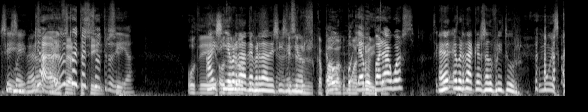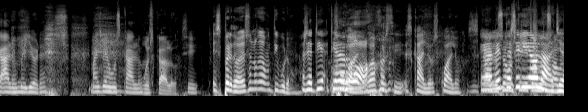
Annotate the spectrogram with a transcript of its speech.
sí, sí, sí. Claro, claro. escoitaxe sí, outro sí. día. O de, Ai, sí, é verdade, é verdade, sí, señor. Que se nos escapaba eu, como a Levo paraguas. Se é, é verdad que eres a do fritur. Como un escalo, mellor, eh? Máis ben un escalo. Un escalo. Sí. Es, perdón, eso non é un tiburón. O sea, tía, tía de Escualo, abajo así. Escalo, escualo. Os E a escalos lenta son os que sería o causan os lalla.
